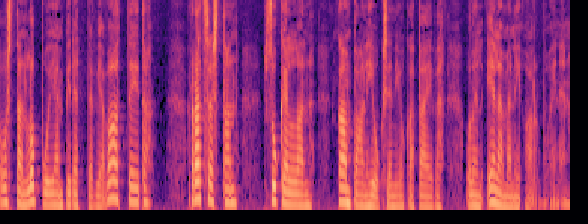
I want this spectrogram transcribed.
ostan loppujen pidettäviä vaatteita, ratsastan, sukellan, kampaan hiuksen joka päivä, olen elämäni arvoinen.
